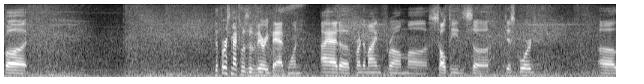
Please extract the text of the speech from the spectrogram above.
But the first match was a very bad one. I had a friend of mine from uh, Salty's uh, Discord uh,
